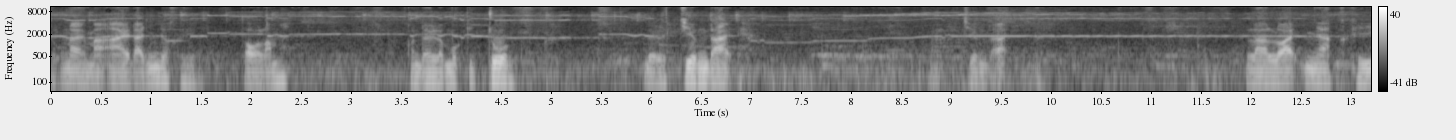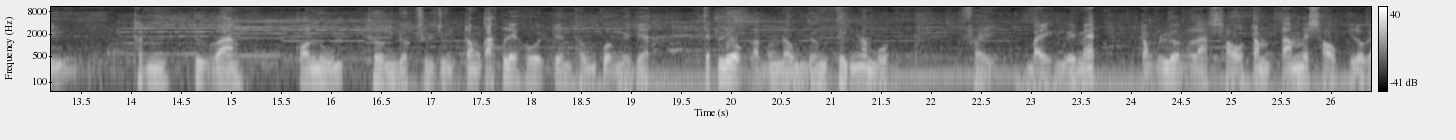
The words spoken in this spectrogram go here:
Trống này mà ai đánh được thì to lắm còn đây là một cái chuông đây là chiêng đại à, chiêng đại là loại nhạc khí thân tự vang có núm thường được sử dụng trong các lễ hội truyền thống của người Việt. Chất liệu là bằng đồng đường kính là 1,70m, trọng lượng là 686 kg.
